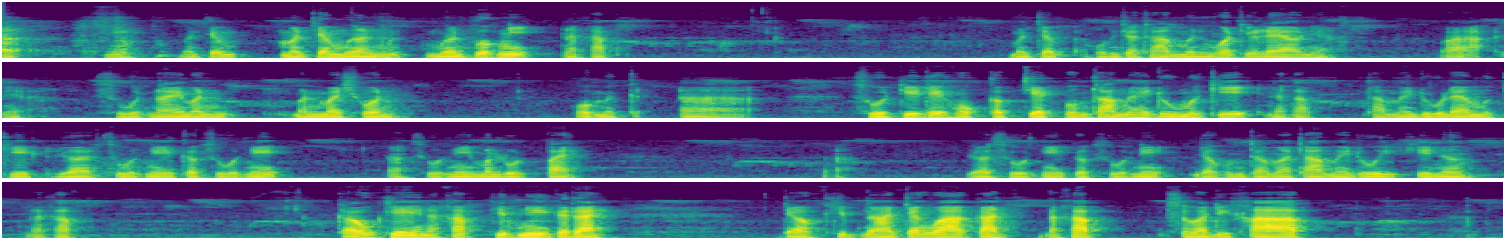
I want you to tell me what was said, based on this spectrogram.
นี่มันจะมันจะเหมือนเหมือนพวกนี้นะครับ มันจะผมจะทำเหมือนงวดที่แล้วเนี่ย ว่าเนี่ยสูตรไหนมันมันมาชน ผมอ่าสูตรที่ได้หกกับเจ็ดผมทำให้ดูเมื่อกี้นะครับทำให้ดูแล้วเมื่อกี้เหลือสูตรนี้กับสูตรนี้นะสูตรนี้มันหลุดไปเหลือสูตรนี้กับสูตรนี้เดี๋ยวผมจะมาทำให้ดูอีกทีนึงนะครับ ก็โอเคนะครับ คลิปนี้ก็ได้ เดี๋ยวคลิปหน้าจังว่ากันนะครับ สวัสดีครับ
